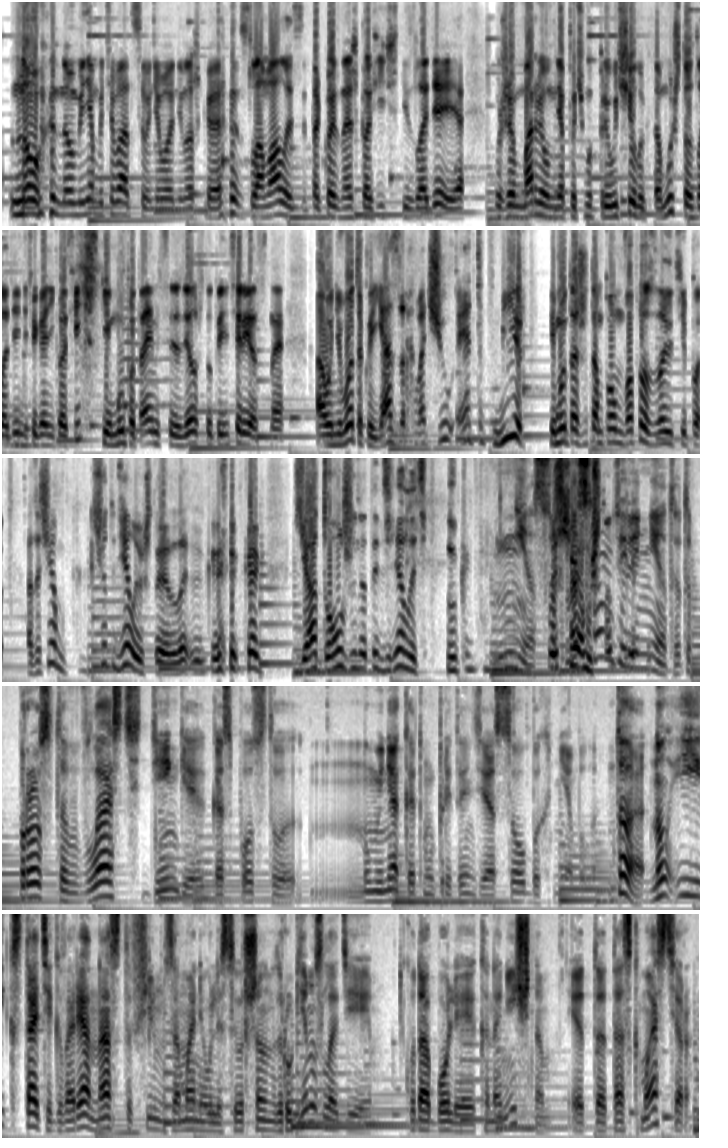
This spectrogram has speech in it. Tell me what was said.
Но, но у меня мотивация у него немножко сломалась. Такой, знаешь, классический злодей. Я уже Марвел меня почему-то приучила к тому, что злодей нифига не классический, мы пытаемся сделать что-то интересное. А у него такой, я захвачу этот мир. Ему даже там, по-моему, вопрос задают, типа, а зачем, что ты делаешь ты? Как, я должен это делать. Ну, как, Не, слушай, на Зачем? самом Что деле нет. Это просто власть, деньги, господство. У меня к этому претензий особых не было. Да, ну и, кстати говоря, нас-то в фильм заманивали совершенно другим злодеем, куда более каноничным. Это Таскмастер,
